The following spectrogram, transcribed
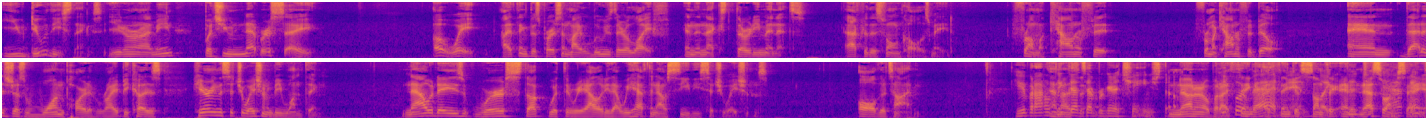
you do these things. You know what I mean? But you never say, oh wait, I think this person might lose their life in the next 30 minutes after this phone call is made from a counterfeit from a counterfeit bill. And that is just one part of it, right? Because hearing the situation would be one thing. Nowadays, we're stuck with the reality that we have to now see these situations all the time. Yeah, but I don't And think I that's thi- ever going to change, though. No, no, no, but I People are think- I bad, think it's man. something- and that that's what I'm saying.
